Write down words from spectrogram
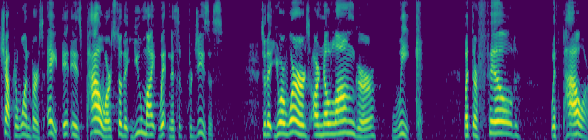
chapter 1, verse 8, it is power so that you might witness for Jesus, so that your words are no longer weak, but they're filled with power.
